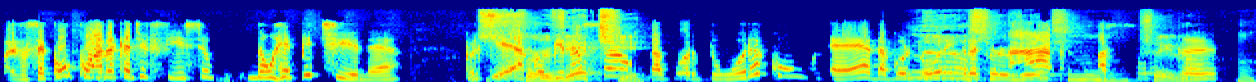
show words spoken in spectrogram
Mas você concorda que é difícil não repetir, né? Porque é a combinação da gordura com. É, da gordura não, hidrogenada. Não, açúcar. sei lá. Hum.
